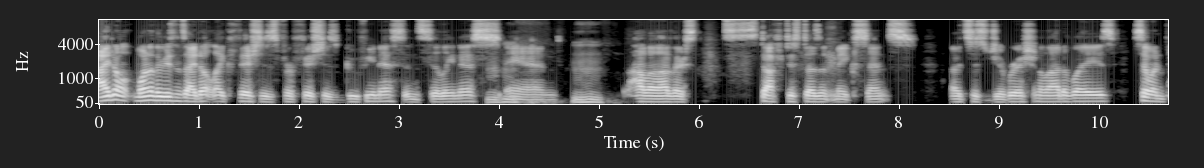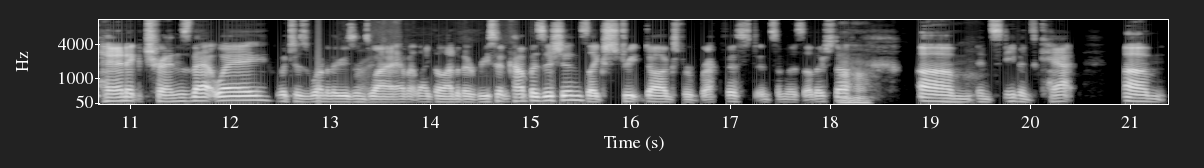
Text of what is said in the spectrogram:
I don't one of the reasons I don't like Phish is for Phish's goofiness and silliness mm-hmm. and mm-hmm. how a lot of their stuff just doesn't make sense. It's just gibberish in a lot of ways. So when Panic trends that way, which is one of the reasons why I haven't liked a lot of their recent compositions, like Street Dogs for Breakfast and some of this other stuff, uh-huh. um, and Steven's Cat. Um,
